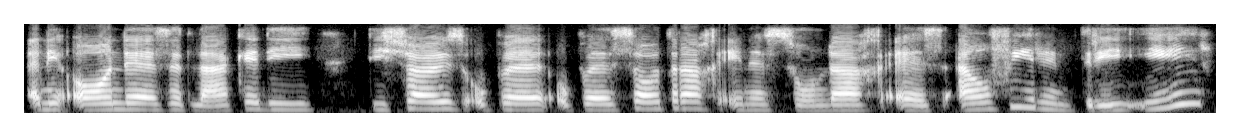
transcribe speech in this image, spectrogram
In die aande is dit lekker. Die die shows op 'n op 'n Saterdag en 'n Sondag is 11:00 en 3:00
